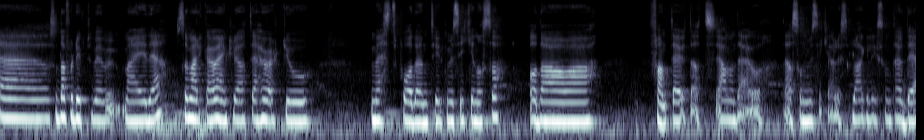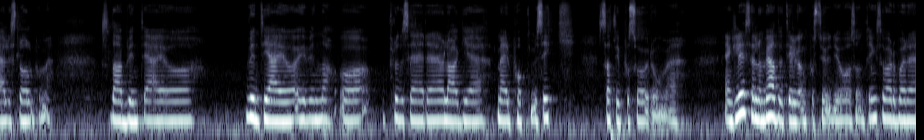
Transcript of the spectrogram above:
Eh, så da fordypte vi meg i det. Så merka jeg jo egentlig at jeg hørte jo mest på den type musikken også. Og da fant jeg ut at ja, men det er jo det er sånn musikk jeg har lyst til å lage. Liksom. Det er jo det jeg har lyst til å holde på med. Så da begynte jeg, å, begynte jeg og Øyvind da, å produsere og lage mer popmusikk. Satt vi på soverommet, egentlig. Selv om vi hadde tilgang på studio, og sånne ting, så var det bare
